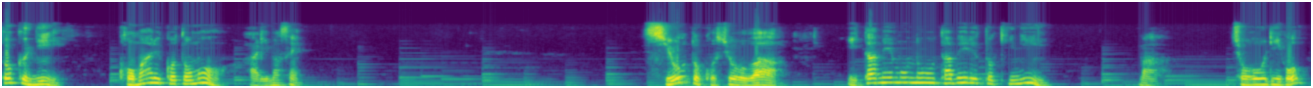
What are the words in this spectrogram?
特に困ることもありません。塩と胡椒は、炒め物を食べるときに、まあ、調理後、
